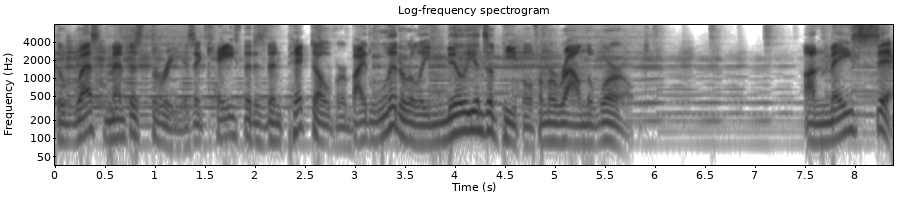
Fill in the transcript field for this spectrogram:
The West Memphis 3 is a case that has been picked over by literally millions of people from around the world. On May 6,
